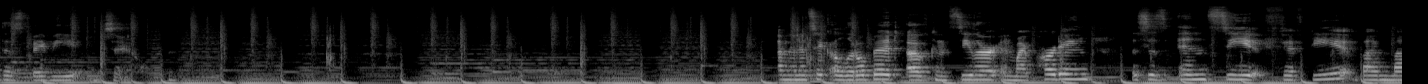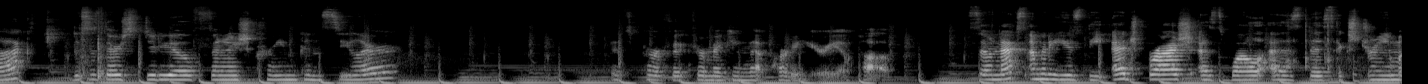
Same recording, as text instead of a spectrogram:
this baby down. I'm gonna take a little bit of concealer in my parting. This is NC50 by MAC. This is their Studio Finish Cream Concealer. It's perfect for making that parting area pop. So next I'm gonna use the edge brush as well as this Extreme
